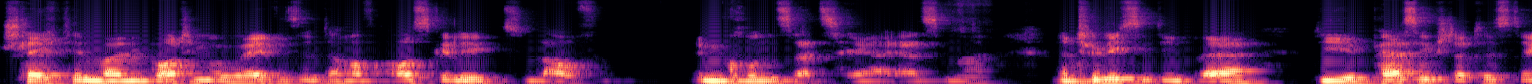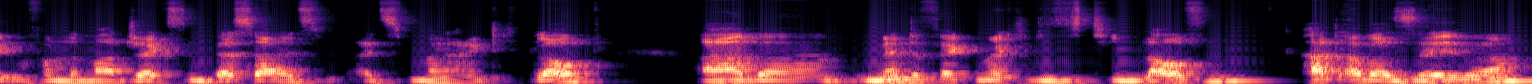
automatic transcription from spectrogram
schlechthin, weil die Baltimore Ravens sind darauf ausgelegt zu laufen. Im Grundsatz her erstmal. Natürlich sind die, äh, die Passing-Statistiken von Lamar Jackson besser, als, als man eigentlich glaubt. Aber im Endeffekt möchte dieses Team laufen, hat aber selber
